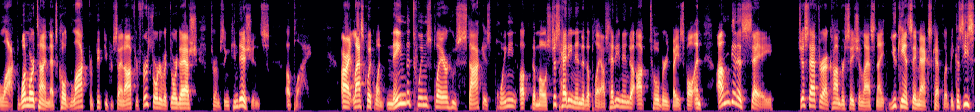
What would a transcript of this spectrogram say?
locked. One more time, that's called locked for 50% off your first order with DoorDash. Terms and conditions apply. All right, last quick one. Name the Twins player whose stock is pointing up the most just heading into the playoffs, heading into October baseball. And I'm going to say, just after our conversation last night, you can't say Max Kepler because he's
